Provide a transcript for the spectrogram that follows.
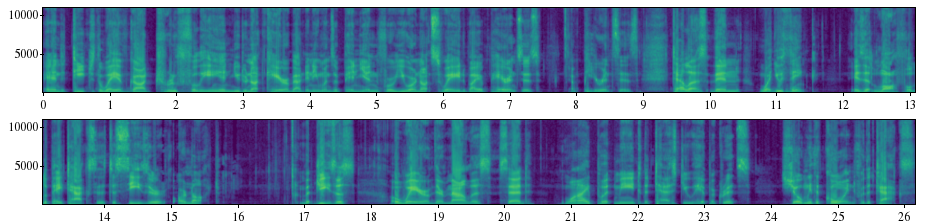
and teach the way of God truthfully, and you do not care about anyone's opinion, for you are not swayed by appearances. Appearances. Tell us then what you think. Is it lawful to pay taxes to Caesar or not? But Jesus, aware of their malice, said, why put me to the test, you hypocrites? Show me the coin for the tax.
